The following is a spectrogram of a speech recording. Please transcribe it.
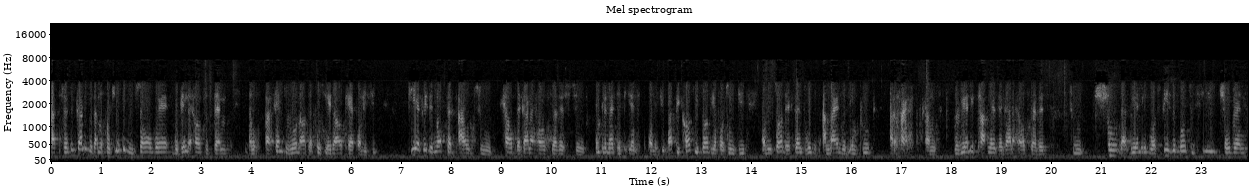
but specifically with an opportunity we saw where within the health system, there was attempt to roll out a postnatal care policy. PFA did not set out to help the Ghana Health Service to implement the PNC policy, but because we saw the opportunity and we saw the extent which it's aligned with improved outcomes, we really partnered the Ghana Health Service to show that really it was feasible to see children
